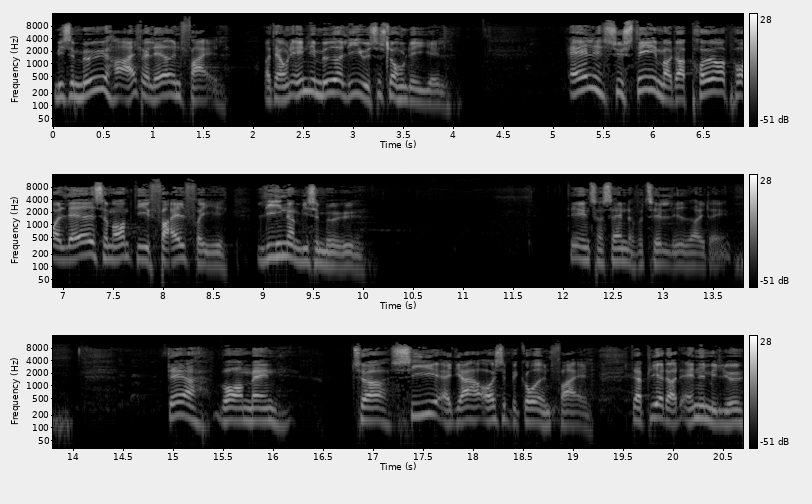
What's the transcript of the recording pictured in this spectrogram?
Misse Møge har aldrig lavet en fejl, og da hun endelig møder livet, så slår hun det ihjel. Alle systemer, der prøver på at lade som om de er fejlfrie, ligner Misse Møge. Det er interessant at fortælle ledere i dag. Der, hvor man tør sige, at jeg har også begået en fejl, der bliver der et andet miljø.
